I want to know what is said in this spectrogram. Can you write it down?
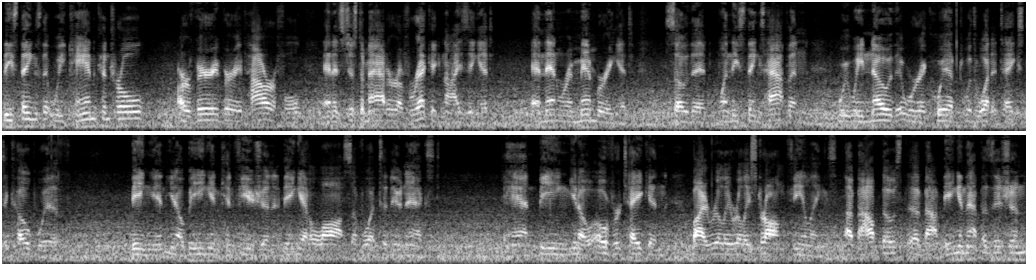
These things that we can control are very, very powerful, and it's just a matter of recognizing it and then remembering it so that when these things happen, we, we know that we're equipped with what it takes to cope with being in you know being in confusion and being at a loss of what to do next. And being you know overtaken by really really strong feelings about those about being in that position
